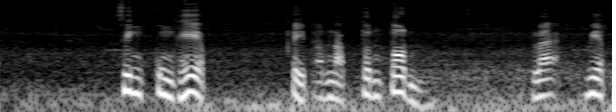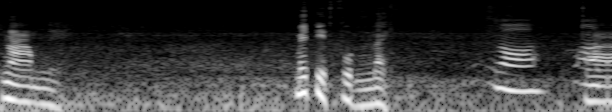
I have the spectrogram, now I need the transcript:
ก ซึ่งกรุงเทพติดอันดับต้นๆ และเวียดนามเนี่ยไม่ติดฝุ่นเลยเนาะใช่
